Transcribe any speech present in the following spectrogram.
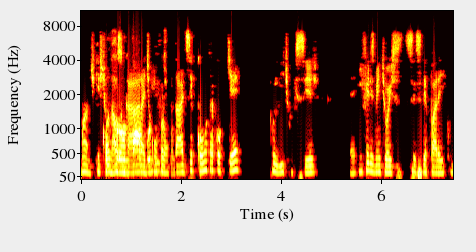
mano, de questionar os caras, de confrontar, de ser contra qualquer político que seja. É, infelizmente hoje você se depara aí com,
